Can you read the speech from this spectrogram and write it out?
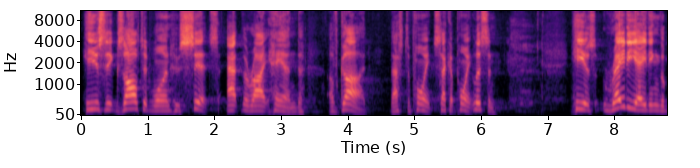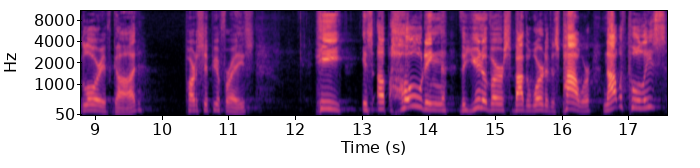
he is the exalted one who sits at the right hand of God. That's the point. Second point. Listen. He is radiating the glory of God, participial phrase. He is upholding the universe by the word of his power, not with pulleys,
